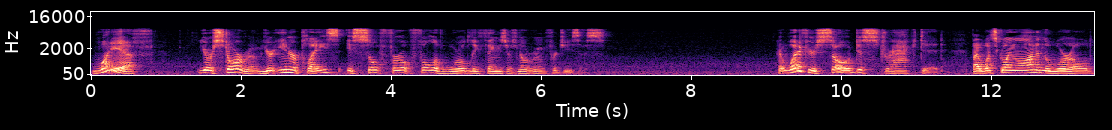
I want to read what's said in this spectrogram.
What if your storeroom, your inner place, is so full of worldly things there's no room for Jesus? What if you're so distracted by what's going on in the world,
